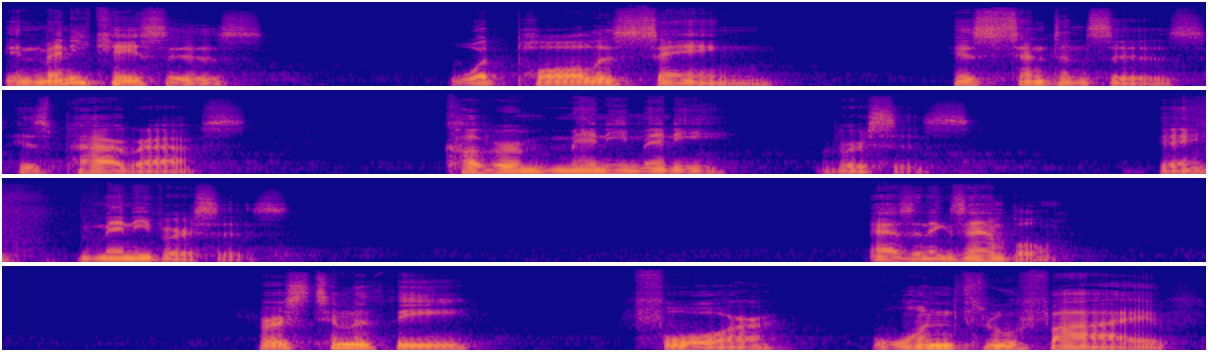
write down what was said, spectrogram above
in many cases, what Paul is saying, his sentences, his paragraphs, cover many, many verses. Okay? Many verses. As an example, 1 Timothy 4 1 through 5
